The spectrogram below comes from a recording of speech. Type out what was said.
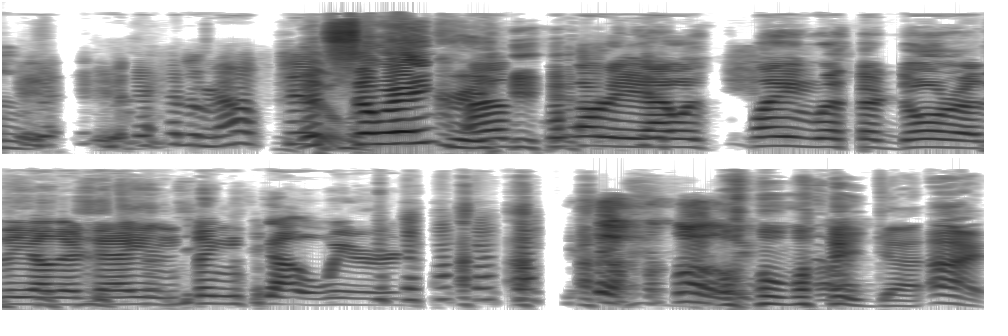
it, It has a mouth too. it's so angry. I'm sorry, I was playing with Hedorah the other day and things got weird. oh, oh my god. All right.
